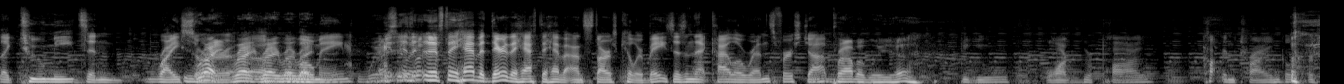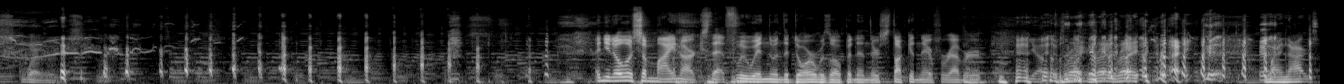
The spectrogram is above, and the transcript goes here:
like two meats and rice or Right, a- right, a- right, right, lo right. mein. I and, and if they have it there, they have to have it on Starkiller Base. Isn't that Kylo Ren's first job? Probably, yeah. Do you want your pie cut in triangles or squares? And you know, there's some Mynocks that flew in when the door was open and they're stuck in there forever. yep. right, right, right, right. Mynocks.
